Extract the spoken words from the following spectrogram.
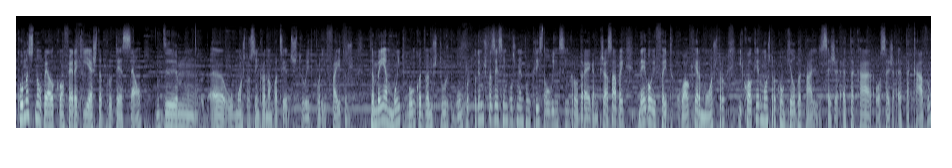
como a Snowbell confere aqui esta proteção de um, uh, o monstro sincro não pode ser destruído por efeitos, também é muito bom quando vamos turno 1, porque podemos fazer simplesmente um Crystal Wing Synchro Dragon, que já sabem, nega o efeito de qualquer monstro e qualquer monstro com que ele batalhe, seja atacar ou seja atacado,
